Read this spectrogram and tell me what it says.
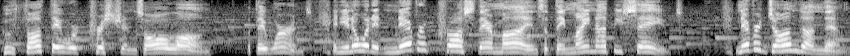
who thought they were Christians all along, but they weren't. And you know what? It never crossed their minds that they might not be saved. Never dawned on them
